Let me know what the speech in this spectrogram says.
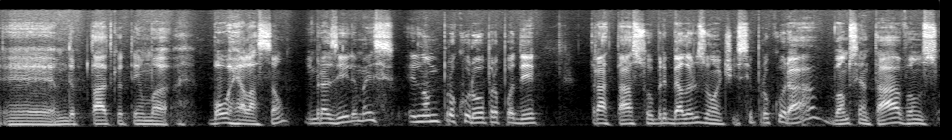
é um deputado que eu tenho uma boa relação em Brasília, mas ele não me procurou para poder tratar sobre Belo Horizonte. E se procurar, vamos sentar, vamos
